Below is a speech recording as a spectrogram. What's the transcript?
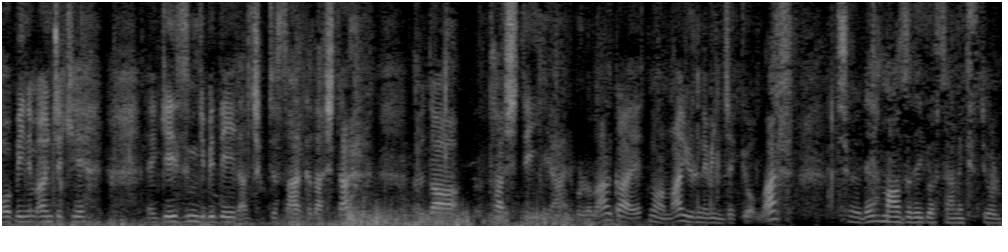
O benim önceki e, gezim gibi değil açıkçası arkadaşlar. Daha taş değil yani buralar. Gayet normal yürünebilecek yollar. Şöyle manzarayı göstermek istiyorum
